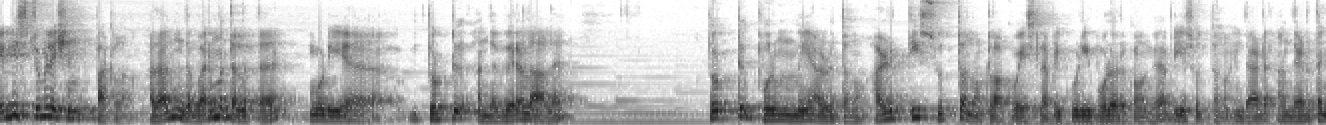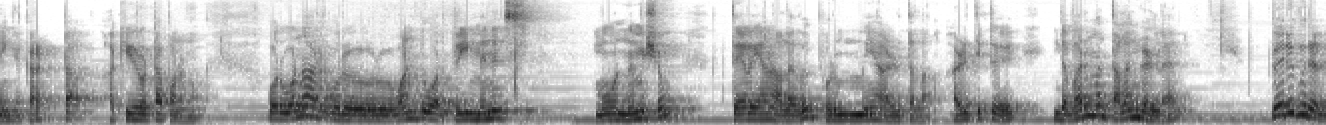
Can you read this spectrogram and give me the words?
எப்படி ஸ்டிமுலேஷன் பார்க்கலாம்? அதாவது இந்த வர்ம தளத்தை உங்களுடைய தொட்டு அந்த விரலால் தொட்டு பொறுமையாக அழுத்தணும். அழுத்தி சுற்றணும் கிளாக் வைஸில் அப்படி குழி போல் இருக்கவங்க அப்படியே சுற்றணும் இந்த இட அந்த இடத்த நீங்கள் கரெக்டாக அக்யூரேட்டாக பண்ணணும். ஒரு ஒன் ஆர் ஒரு one two or three minutes மூணு நிமிஷம் தேவையான அளவு பொறுமையாக அழுத்தலாம். அழுத்திட்டு இந்த வர்ம தலங்களில் பெருவிரல்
